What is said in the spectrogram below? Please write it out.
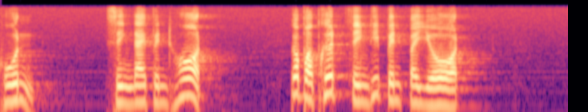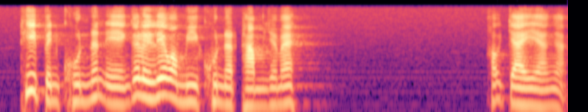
คุณ สิ่งใดเป็นโทษ ก็ประพฤติสิ่งที่เป็นประโยชน์ ที่เป็นคุณนั่นเองก็เลยเรียกว่ามีคุณธรรมใช่ไหมเข้าใจยังอะ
